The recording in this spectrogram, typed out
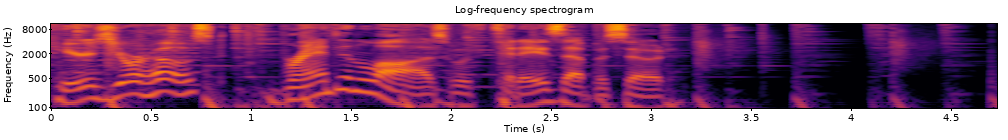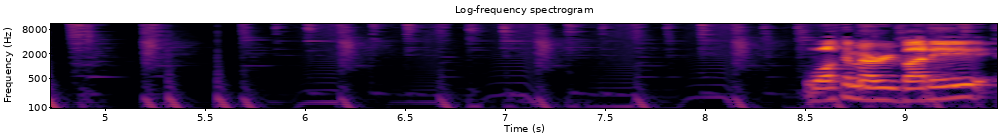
here's your host, Brandon Laws, with today's episode. Welcome, everybody.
